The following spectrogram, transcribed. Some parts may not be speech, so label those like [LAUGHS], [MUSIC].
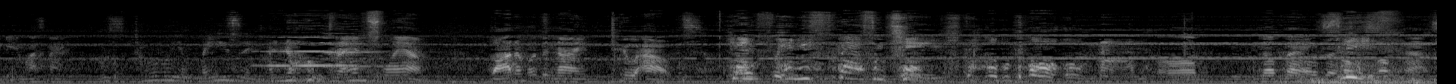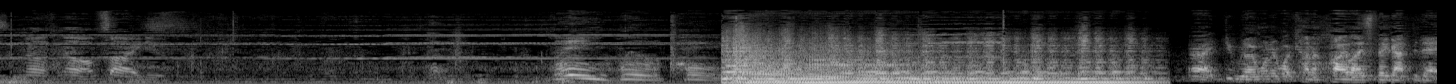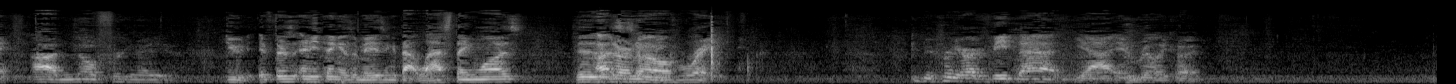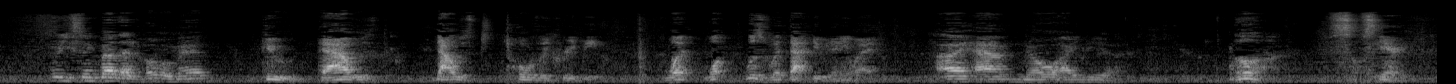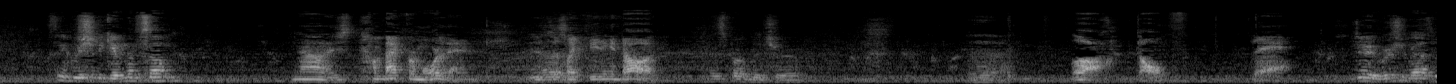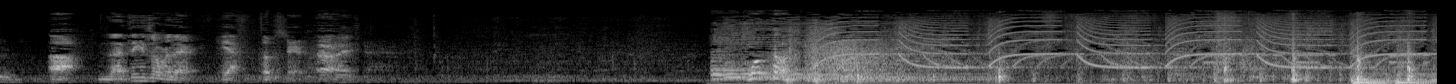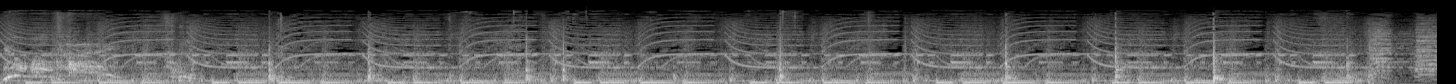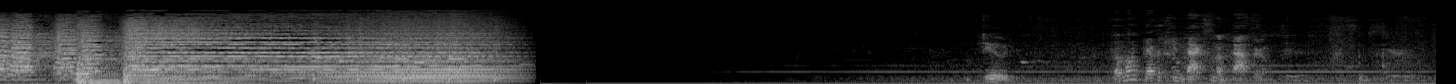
the game last night? It was totally amazing. I know, grand slam. Bottom of the ninth, two outs. Can, can you spare some change to help a poor old man? Um, no thanks. Please. No, no, no, I'm sorry, dude. They will pay. Alright, dude, I wonder what kind of highlights they got today. Ah, no freaking idea. Dude, if there's anything as amazing as that last thing was, this, I don't is gonna know. be great. It'd be pretty hard to beat that. Yeah, it really could. What do you think about that hobo, man? Dude, that was that was totally creepy. What what was with that dude anyway? I have no idea. Ugh, so scary. Think we should have given them something? No, they just come back for more then. It's just like feeding a dog. That's probably true. Ugh, Ugh golf. Bleh. Dude, where's your bathroom? Ah, I think it's over there. Yeah, it's upstairs. Alright. What the?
